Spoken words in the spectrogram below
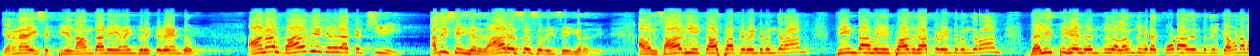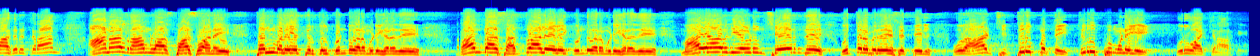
ஜனநாயக சக்தியில் நாம் தானே இணைந்திருக்க வேண்டும். ஆனால் பாரதிய ஜனதா கட்சி அதை செய்கிறது ஆர் எஸ் எஸ் அதை செய்கிறது. அவன் சாதியை காப்பாற்ற வேண்டும் என்கிறான் தீண்டாமையை பாதுகாக்க வேண்டும் என்கிறான் தலித்துகள் வந்து வளர்ந்துவிடக் கூடாது என்பதில் கவனமாக இருக்கிறான். ஆனால் ராம்லாஸ் பாஸ்வானை தன் வலயத்திற்குள் கொண்டு வர முடிகிறது ராம்தாஸ் அத்வாலேவை கொண்டு வர முடிகிறது. மாயாவதியோடும் சேர்ந்து உத்தரப்பிரதேசத்தில் ஒரு ஆட்சி திருப்பத்தை திருப்பு முனையை உருவாக்கினார்கள்.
